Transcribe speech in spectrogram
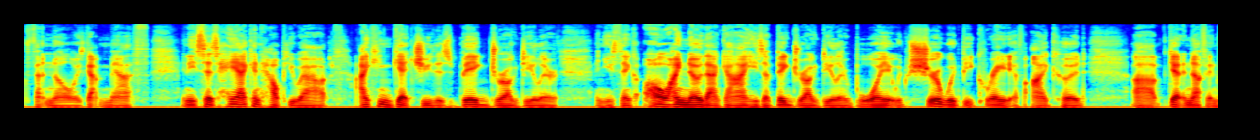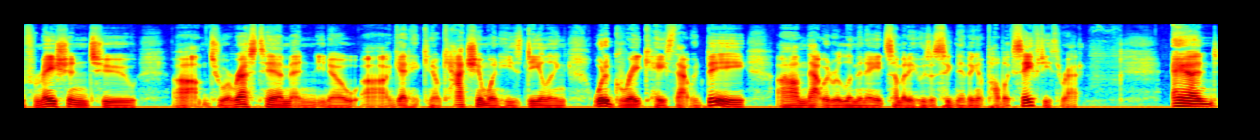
fentanyl, he's got meth, and he says, "Hey, I can help you out. I can get you this big drug dealer." And you think, "Oh, I know that guy. He's a big drug dealer. Boy, it would sure would be great if I could." Uh, get enough information to um, to arrest him and you know uh, get you know catch him when he's dealing. What a great case that would be. Um, that would eliminate somebody who's a significant public safety threat. And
